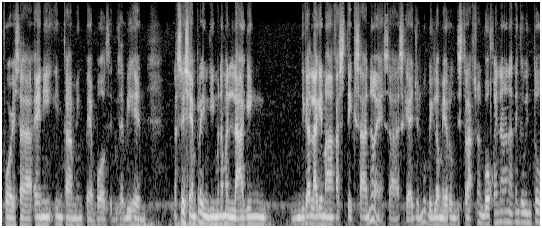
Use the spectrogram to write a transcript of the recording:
for sa any incoming pebbles. Ibig sabihin, kasi syempre, hindi mo naman laging hindi ka lagi makaka-stick sa ano eh, sa schedule mo. Biglang mayroong distraction. Bo, kailangan natin gawin to.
